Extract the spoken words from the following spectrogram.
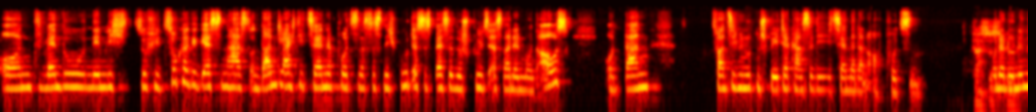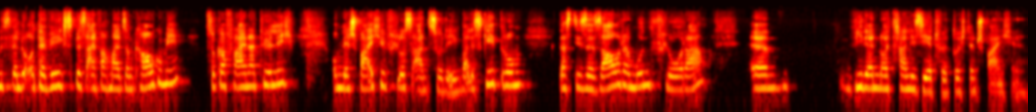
Und wenn du nämlich so viel Zucker gegessen hast und dann gleich die Zähne putzen, das ist nicht gut. Es ist besser, du spülst erstmal den Mund aus und dann 20 Minuten später kannst du die Zähne dann auch putzen. Oder du gut. nimmst, wenn du unterwegs bist, einfach mal so ein Kaugummi, zuckerfrei natürlich, um den Speichelfluss anzuregen. Weil es geht darum, dass diese saure Mundflora ähm, wieder neutralisiert wird durch den Speichel.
